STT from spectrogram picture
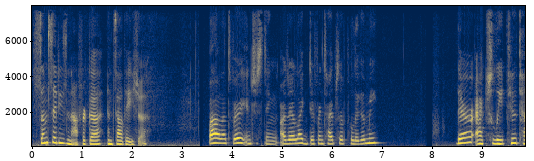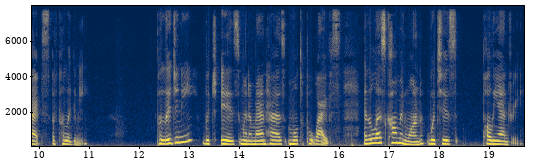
some cities in Africa and South Asia. Wow, that's very interesting. Are there like different types of polygamy? There are actually two types of polygamy polygyny, which is when a man has multiple wives, and the less common one, which is polyandry,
